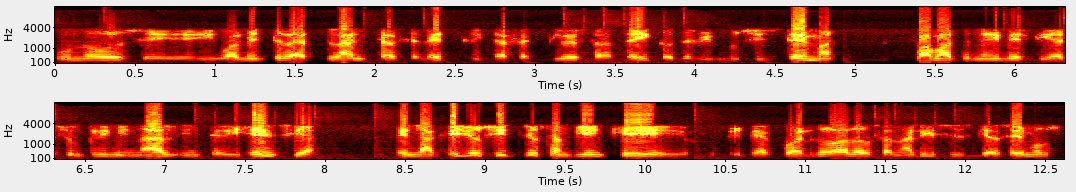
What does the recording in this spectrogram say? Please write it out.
unos eh, igualmente las plantas eléctricas, activos estratégicos del mismo sistema, vamos a tener investigación criminal, inteligencia, en aquellos sitios también que, de acuerdo a los análisis que hacemos,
